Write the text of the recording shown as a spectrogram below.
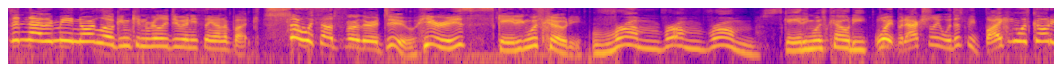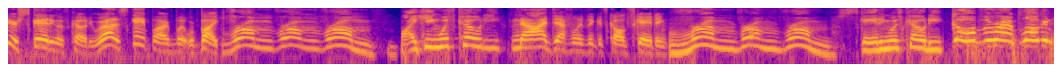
that neither me nor Logan can really do anything on a bike. So without further ado, here is Skating with Cody. Vroom, vroom, vroom. Skating with Cody. Wait, but actually, would this be biking with Cody or skating with Cody? We're at a skate park, but we're biking. Vroom, vroom, vroom. Biking with Cody. Nah, I definitely think it's called skating. Vroom, vroom, vroom. Skating with Cody. Go up the ramp, Logan!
